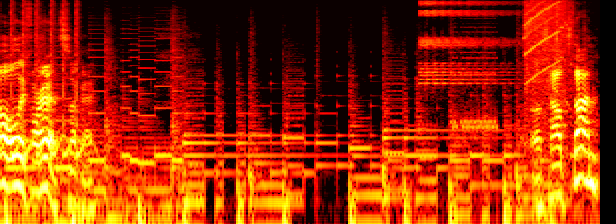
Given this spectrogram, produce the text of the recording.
Oh, only four hits, okay. That's how it's done.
